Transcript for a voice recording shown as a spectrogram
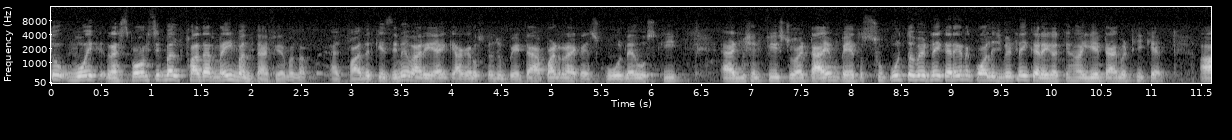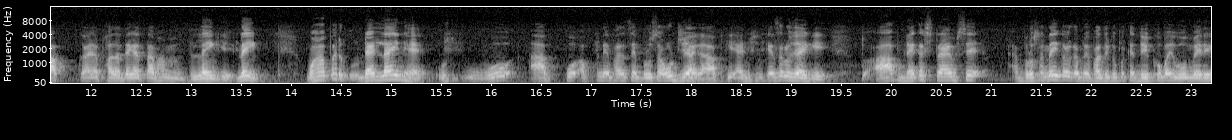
तो वो एक रेस्पॉन्सिबल फादर नहीं बनता है फिर मतलब फादर की जिम्मेवारी है कि अगर उसका जो बेटा पढ़ रहा है कहीं स्कूल में, उसकी एडमिशन फ़ीस जो है टाइम पे है तो स्कूल तो वेट नहीं करेगा, ना कॉलेज वेट नहीं करेगा कि हाँ ये टाइम है, ठीक है। आपका फादर देगा तब हम लेंगे। नहीं, वहाँ पर डेडलाइन है। उस, वो आपको अपने फादर से भरोसा उठ जाएगा। आपकी एडमिशन कैंसिल हो जाएगी। तो आप नेक्स्ट टाइम से भरोसा नहीं करोगे अपने फादर के ऊपर कि देखो भाई, वो मेरे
